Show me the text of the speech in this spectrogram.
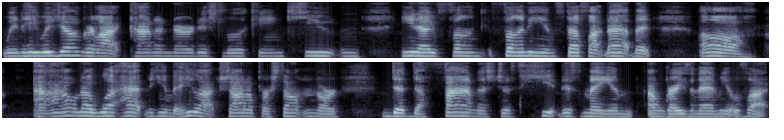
when he was younger, like kind of nerdish looking, cute, and you know, fun, funny and stuff like that. But oh, I don't know what happened to him, but he like shot up or something, or the the finest just hit this man on Grey's Anatomy. It was like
